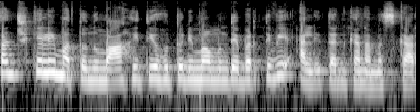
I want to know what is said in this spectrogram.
ಸಂಚಿಕೆಯಲ್ಲಿ ಮತ್ತೊಂದು ಮಾಹಿತಿ ಹೊತ್ತು ನಿಮ್ಮ ಮುಂದೆ ಬರ್ತೀವಿ. ಅಲ್ಲಿ ತನಕ ನಮಸ್ಕಾರ.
